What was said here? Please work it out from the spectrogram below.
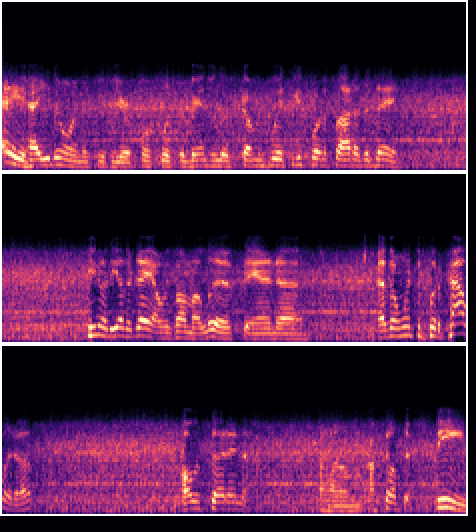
Hey, how you doing? This is your forklift evangelist coming with you for the thought of the day. You know, the other day I was on my lift, and uh, as I went to put a pallet up, all of a sudden um, I felt this steam,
